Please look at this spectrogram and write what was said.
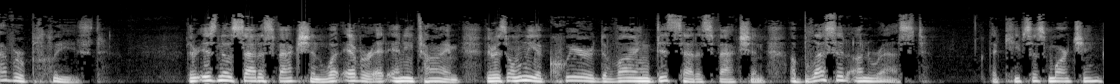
ever pleased. There is no satisfaction, whatever, at any time. There is only a queer, divine dissatisfaction, a blessed unrest that keeps us marching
